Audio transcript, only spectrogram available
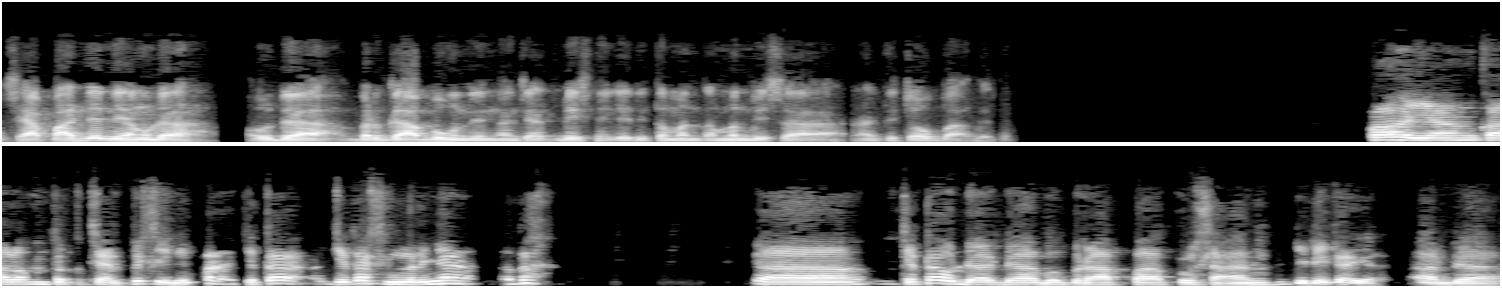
siapa aja nih yang udah udah bergabung dengan Chatbis nih? Jadi teman-teman bisa nanti coba gitu Oh, yang kalau untuk chatbot ini Pak, kita kita sebenarnya apa? Uh, kita udah ada beberapa perusahaan, jadi kayak ada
